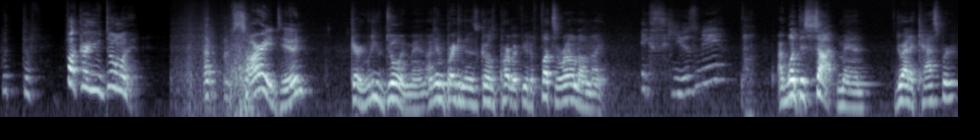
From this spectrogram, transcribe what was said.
What the fuck are you doing? I'm, I'm sorry, dude. Gary, what are you doing, man? I didn't break into this girl's apartment for you to futz around all night. Excuse me? I want this shot, man. You're at a Casper.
